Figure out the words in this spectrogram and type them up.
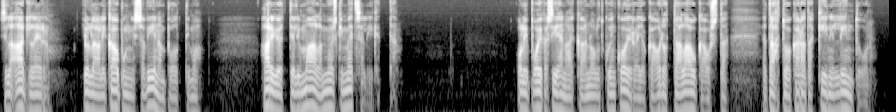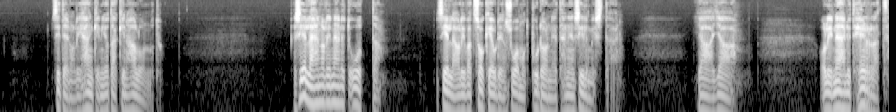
sillä Adler, jolla oli kaupungissa viinanpolttimo, harjoitteli maalla myöskin metsäliikettä. Oli poika siihen aikaan ollut kuin koira, joka odottaa laukausta ja tahtoo karata kiinni lintuun. Siten oli hänkin jotakin halunnut. Ja siellä hän oli nähnyt uutta. Siellä olivat sokeuden suomut pudonneet hänen silmistään. Jaa, jaa. Oli nähnyt herrat,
